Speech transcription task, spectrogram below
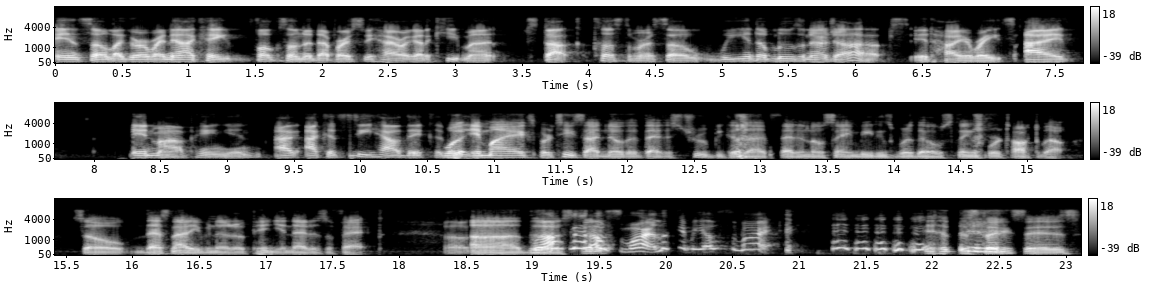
And so, like, girl, right now I can't focus on the diversity hire. I got to keep my stock customers. So we end up losing our jobs at higher rates. I, in my opinion, I, I could see how that could Well, be. in my expertise, I know that that is true because I've sat in those same meetings where those things were talked about. So that's not even an opinion; that is a fact. Okay. Uh, the well, I'm study- I'm smart. Look at me, I'm smart. the study says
